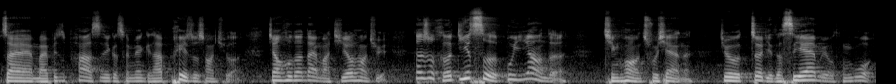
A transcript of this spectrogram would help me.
在 MyBusinessPass 这个层面给它配置上去了，将后端代码提交上去。但是和第一次不一样的情况出现了，就这里的 CI 没有通过。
